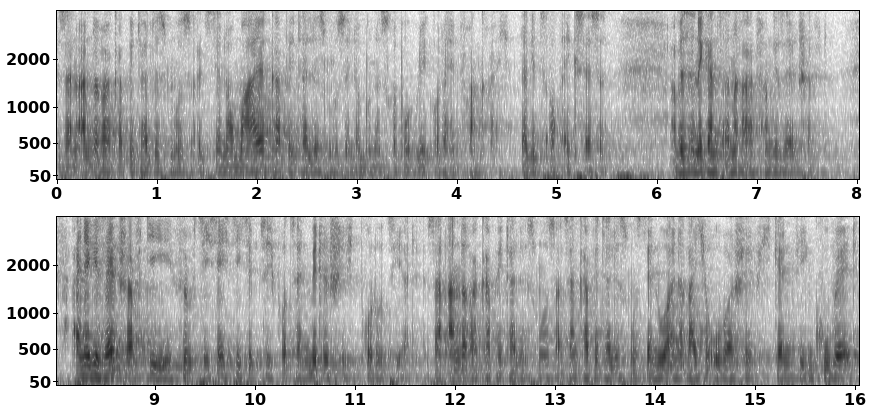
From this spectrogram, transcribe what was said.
ist ein anderer Kapitalismus als der Normalkapitalismus in der Bundesrepublik oder in Frankreich. Da gibt es auch Exzesse. Aber es ist eine ganz andere Art von Gesellschaft. Eine Gesellschaft, die 50, 60, 70 Prozent Mittelschicht produziert, ist ein anderer Kapitalismus als ein Kapitalismus, der nur eine reiche Oberschicht kennt, wie in Kuwait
